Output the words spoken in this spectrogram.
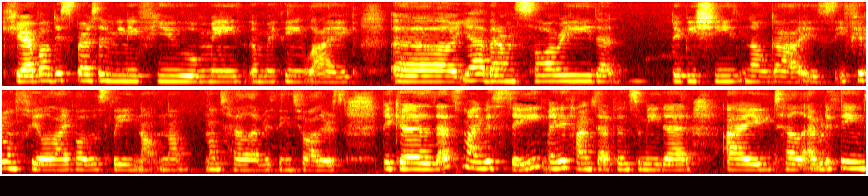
care about this person, I mean, if you may, may think like, uh, yeah, but I'm sorry that maybe she now guys if you don't feel like obviously not not not tell everything to others. Because that's my mistake. Many times it happens to me that i tell everything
